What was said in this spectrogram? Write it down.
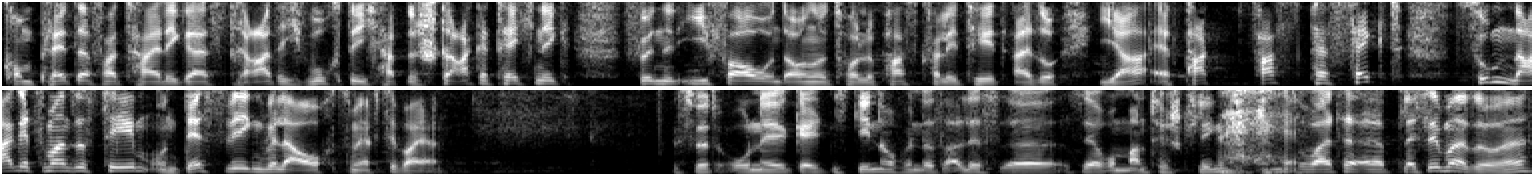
kompletter Verteidiger, ist drahtig, wuchtig, hat eine starke Technik für einen IV und auch eine tolle Passqualität. Also ja, er packt fast perfekt zum Nagelsmann-System und deswegen will er auch zum FC Bayern. Es wird ohne Geld nicht gehen, auch wenn das alles äh, sehr romantisch klingt und so weiter. Äh, ist immer so, hä?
